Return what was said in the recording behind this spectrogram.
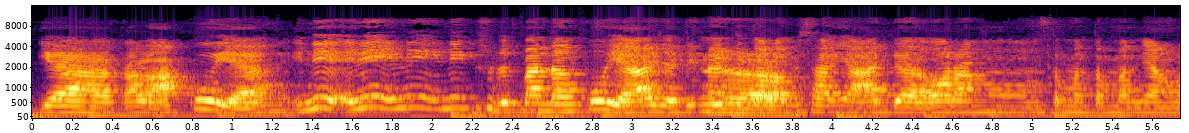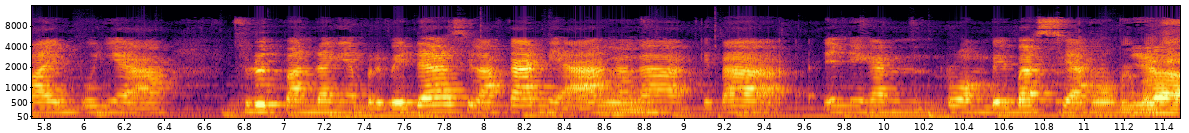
Ya kalau aku ya, ini ini ini ini sudut pandangku ya. Jadi nanti Ya. kalau misalnya ada orang teman-teman yang lain punya sudut pandang yang berbeda, silahkan ya. Hmm. Karena kita ini kan ruang bebas ya. Ruang bebas. Ya.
